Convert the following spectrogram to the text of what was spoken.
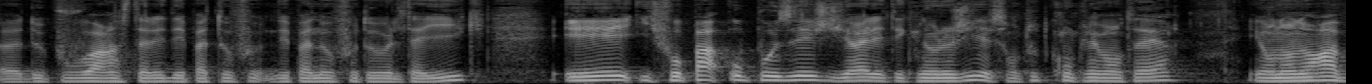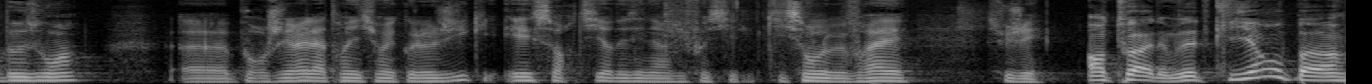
euh, de pouvoir installer des, des, panneaux photovoltaïques. Et il ne faut pas opposer, je dirais, les technologies. Elles sont toutes complémentaires et on en aura besoin euh, pour gérer la transition écologique et sortir des énergies fossiles, qui sont le vrai sujet. Antoine, vous êtes client ou pas?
